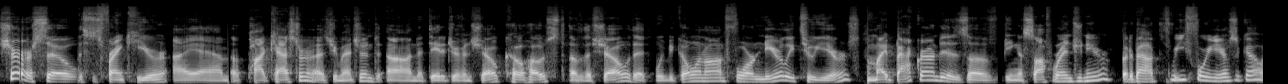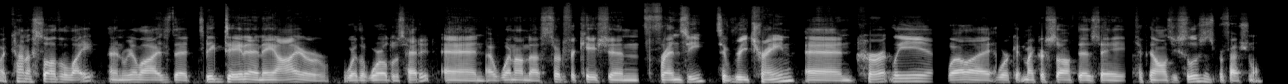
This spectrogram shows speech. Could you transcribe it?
Sure. So, this is Frank here. I am a podcaster, as you mentioned, on a Data Driven show, co host of the show that we've been going on for nearly two years. My background is of being a software engineer, but about three, four years ago, I kind of saw the the light and realized that big data and AI are where the world was headed. And I went on a certification frenzy to retrain. And currently, well, I work at Microsoft as a technology solutions professional.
